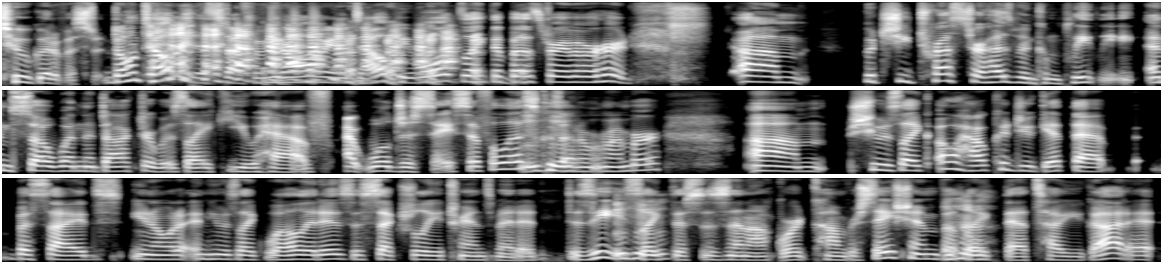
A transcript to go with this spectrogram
too good of a story. Don't tell me this stuff if you don't want me to tell people. It's like the best story I've ever heard. Um, but she trusts her husband completely. And so when the doctor was like, You have, I will just say syphilis because I Mhm. don't remember. Um, she was like, Oh, how could you get that besides, you know what? And he was like, Well, it is a sexually transmitted disease. Mhm. Like, this is an awkward conversation, but Mhm. like, that's how you got it.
